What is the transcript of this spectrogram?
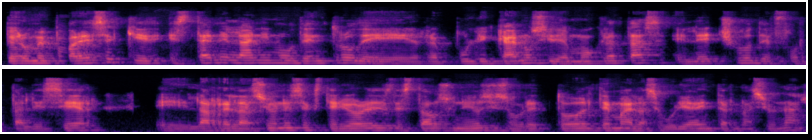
pero me parece que está en el ánimo dentro de republicanos y demócratas el hecho de fortalecer eh, las relaciones exteriores de Estados Unidos y sobre todo el tema de la seguridad internacional.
